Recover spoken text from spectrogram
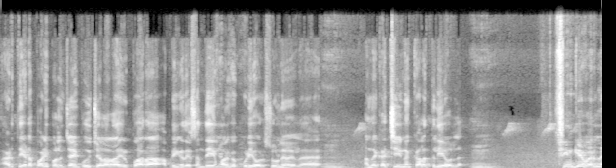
அடுத்து எடப்பாடி பழனிசாமி பொதுச் செயலாளராக இருப்பாரா அப்படிங்கிறதே சந்தேகமாக இருக்கக்கூடிய ஒரு சூழ்நிலையில் அந்த கட்சி இன்னும் களத்திலேயே வரல. ம். சீனுக்கே வரல.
